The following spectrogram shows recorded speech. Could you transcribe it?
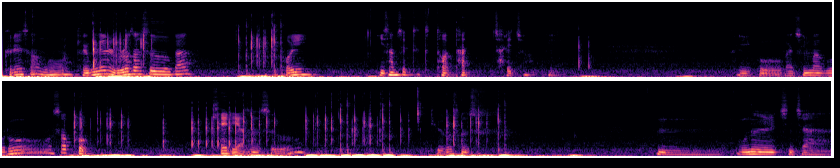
그래서 뭐 결국에는 룰러 선수가 거의 2, 3세트 더 다 잘했죠. 예. 그리고 마지막으로 서포 캐리아 선수, 듀로 선수. 음, 오늘 진짜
